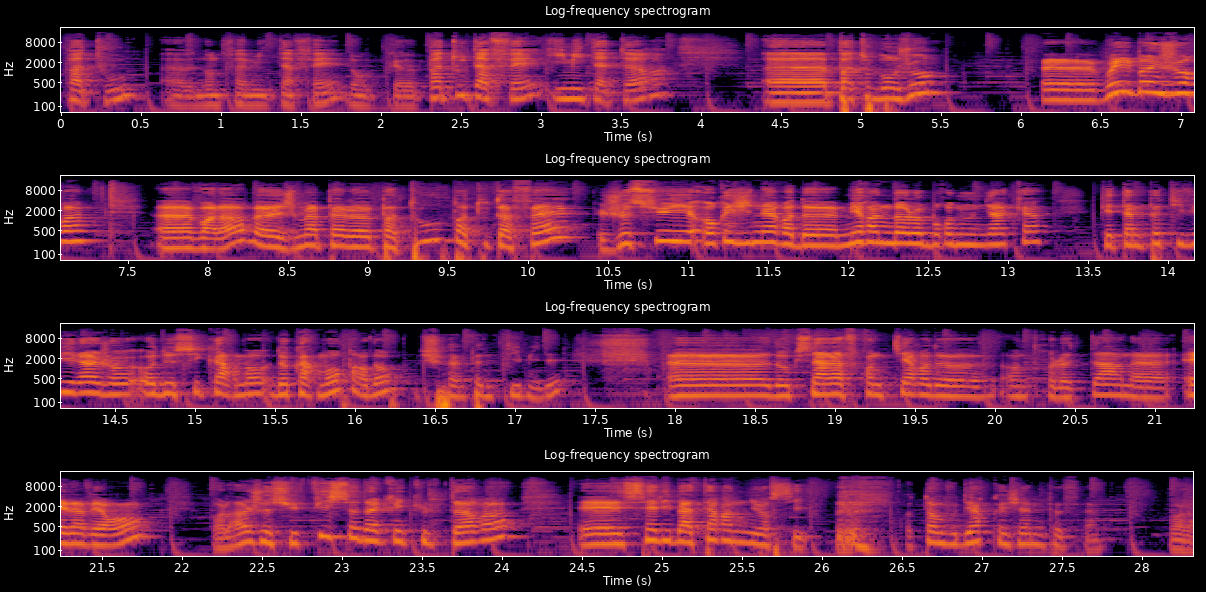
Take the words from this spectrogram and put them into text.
Patou, nom de famille Taffet. Donc, pas tout à fait, imitateur. Patou, bonjour. Euh, oui, bonjour. Euh, voilà, ben, je m'appelle Patou, pas tout à fait. Je suis originaire de Mirandol-Bronouniac, qui est un petit village au- au-dessus de Carmo, pardon. Je suis un peu intimidé. Euh, donc c'est à la frontière entre le Tarn et l'Aveyron. Voilà, je suis fils d'agriculteur et célibataire en Nurcie. Autant vous dire que j'ai un peu faim. Voilà.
